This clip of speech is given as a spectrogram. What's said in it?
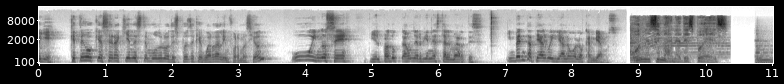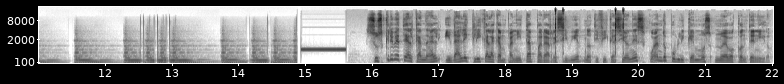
Oye, ¿qué tengo que hacer aquí en este módulo después de que guarda la información? Uy, no sé. Y el Product Owner viene hasta el martes. Invéntate algo y ya luego lo cambiamos. Una semana después. Suscríbete al canal y dale clic a la campanita para recibir notificaciones cuando publiquemos nuevo contenido.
